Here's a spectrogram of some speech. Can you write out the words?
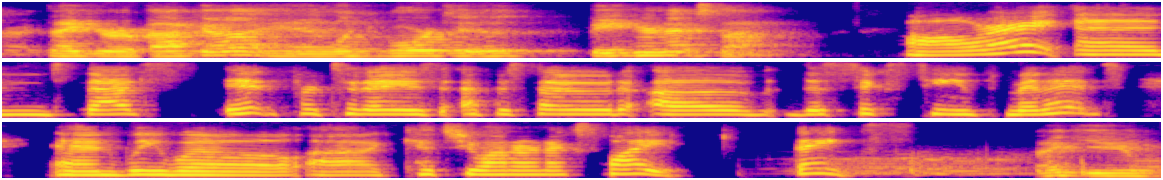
All right, thank you, Rebecca, and looking forward to being here next time. All right, and that's it for today's episode of the 16th minute, and we will uh, catch you on our next flight. Thanks. Thank you.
